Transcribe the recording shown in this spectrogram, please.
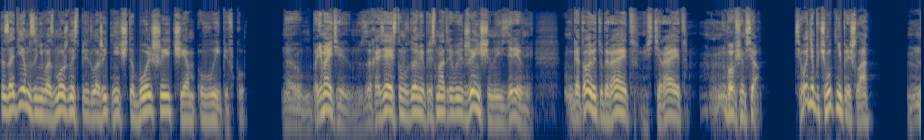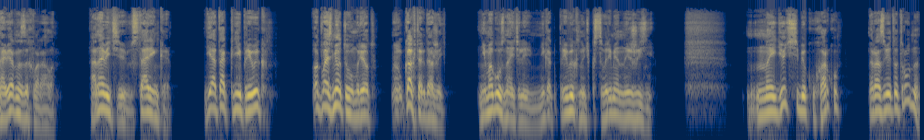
затем за невозможность предложить нечто большее, чем выпивку. Э, понимаете, за хозяйством в доме присматривает женщина из деревни. Готовит, убирает, стирает. В общем, все. Сегодня почему-то не пришла. Наверное, захворала. Она ведь старенькая. Я так к ней привык. Вот возьмет и умрет. Ну, как тогда жить? Не могу, знаете ли, никак привыкнуть к современной жизни. Найдете себе кухарку? Разве это трудно?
